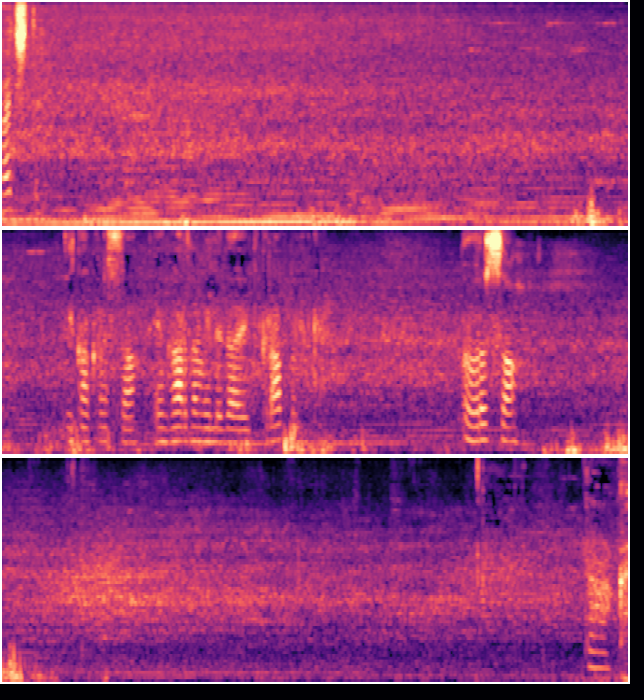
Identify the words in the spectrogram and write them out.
Бачите? Яка краса, як гарно виглядають крапельки. О, роса. Так.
